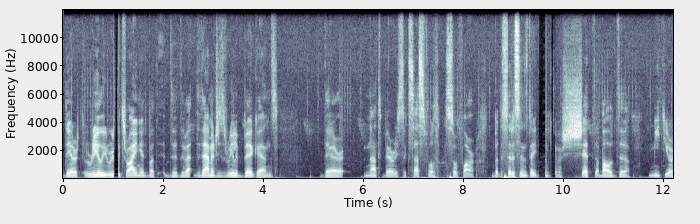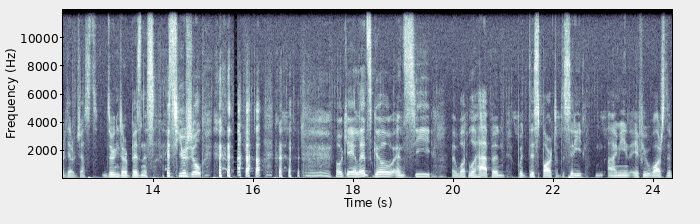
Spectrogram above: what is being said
They're really, really trying it, but the, the, the damage is really big and they're not very successful so far. But the citizens, they don't give a shit about the meteor, they're just doing their business as usual. okay, let's go and see uh, what will happen with this part of the city I mean, if you watch the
